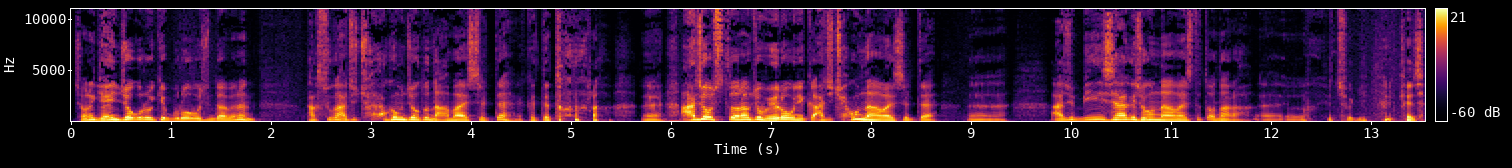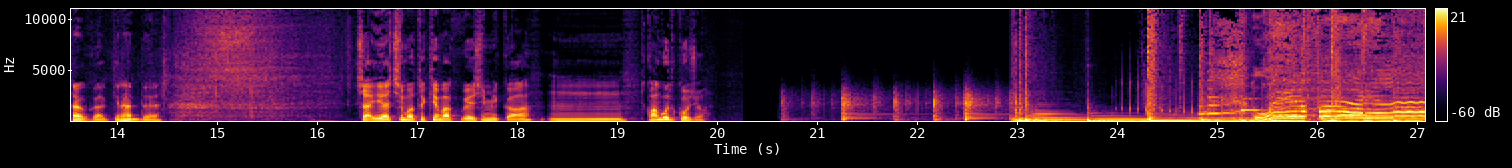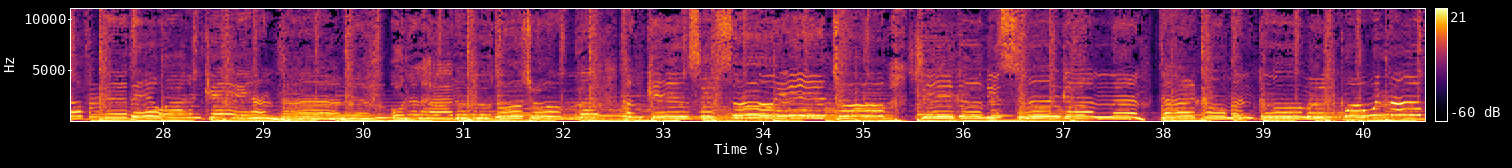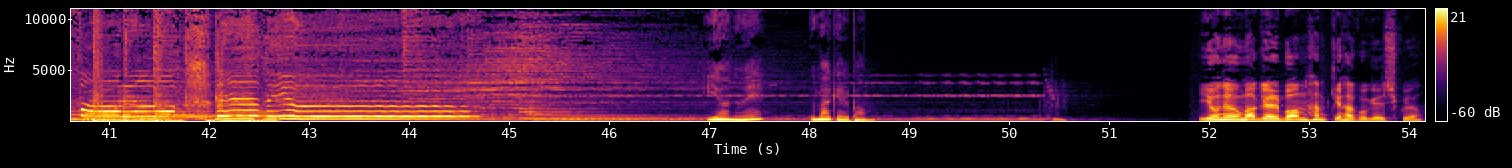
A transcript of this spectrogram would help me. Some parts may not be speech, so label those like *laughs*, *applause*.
저는 개인적으로 이렇게 물어보신다면은 박수가 아주 조금 정도 남아있을 때, 그때 떠나라. *laughs* 예, 아주 없이 떠나면 좀 외로우니까 아주 조금 남아있을 때, 예, 아주 미세하게 조금 남아있을 때 떠나라. 예, *laughs* 이쪽이 *laughs* 괜찮을 것 같긴 한데. 자, 이 아침 어떻게 맞고 계십니까? 음, 광고 듣고 오죠. 음악 앨범 이연의 음악 앨범 함께 하고 계시고요.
